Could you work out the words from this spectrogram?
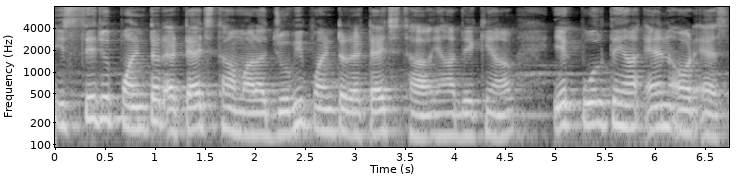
इससे जो पॉइंटर अटैच था हमारा, जो भी पॉइंटर अटैच था, यहाँ देखें आप, एक पोल थे यहाँ एन और एस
